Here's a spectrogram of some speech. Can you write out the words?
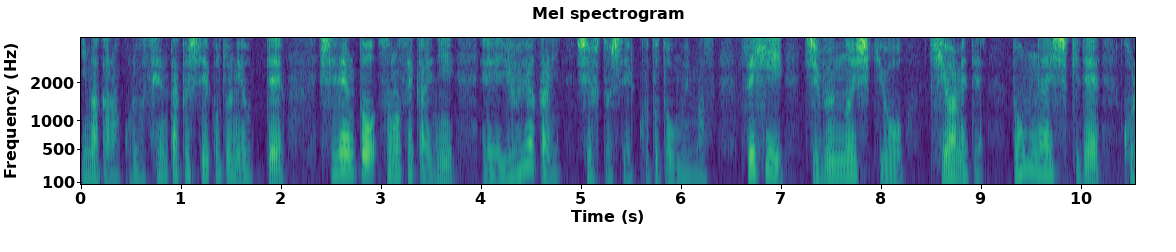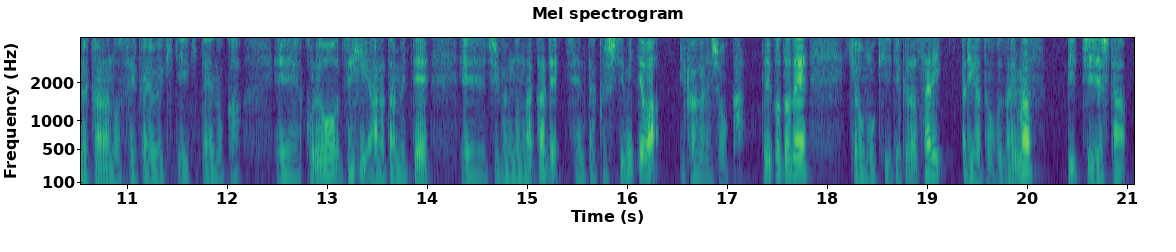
今からこれを選択していくことによって自然とその世界に、えー、緩やかにシフトしていくことと思います。ぜひ自分の意識を極めてどんな意識でこれからの世界を生きていきたいのか、えー、これをぜひ改めて、えー、自分の中で選択してみてはいかがでしょうか。ということで今日も聞いてくださりありがとうございます。リッチーでした。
